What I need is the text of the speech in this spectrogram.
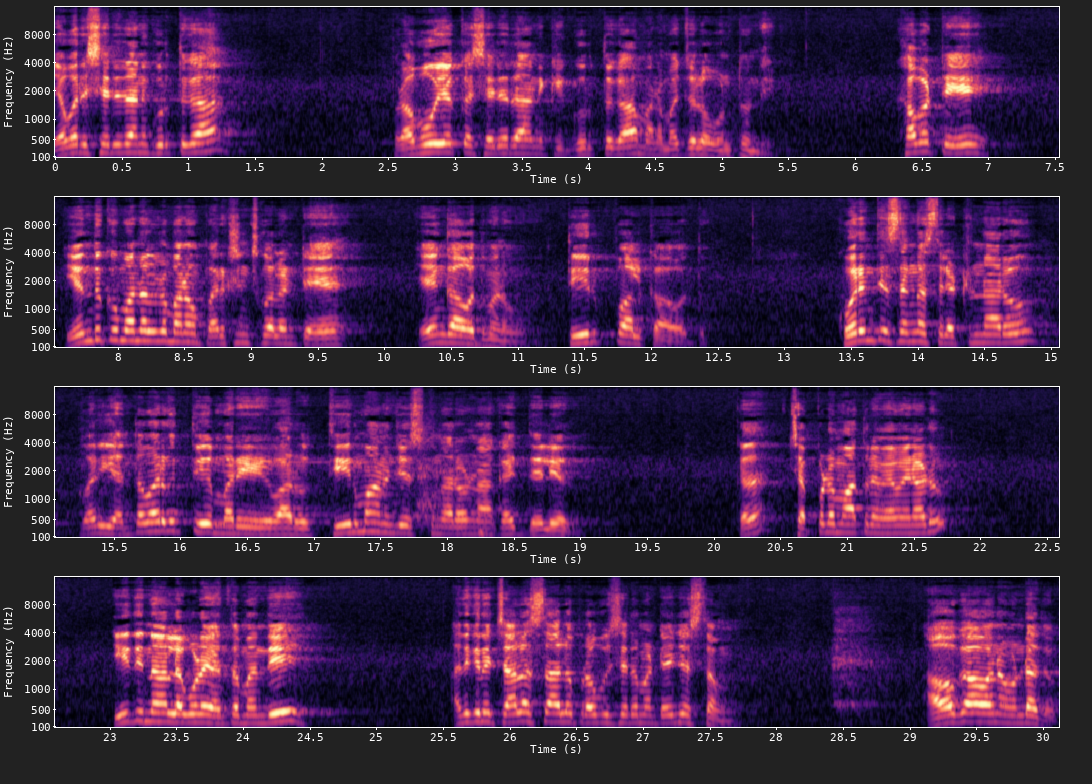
ఎవరి శరీరానికి గుర్తుగా? ప్రభు యొక్క శరీరానికి గుర్తుగా మన మధ్యలో ఉంటుంది. కాబట్టి ఎందుకు మనల్ని మనం పరీక్షించుకోవాలంటే ఏం కావద్దు మనము? తీర్పాలు కావద్దు. కోరింతి సంఘస్థులు ఎట్లున్నారు మరి ఎంతవరకు తీ మరి వారు తీర్మానం చేసుకున్నారో నాకైతే తెలియదు. కదా? చెప్పడం మాత్రం ఏమైనాడు? ఈ దినాల్లో కూడా ఎంతమంది? అందుకని చాలాసార్లు ప్రభు శరీరం అంటే ఏం చేస్తాం? అవగాహన ఉండదు.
